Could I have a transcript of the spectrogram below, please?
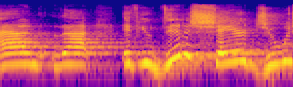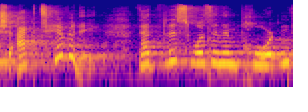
And that if you did a shared Jewish activity, that this was an important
